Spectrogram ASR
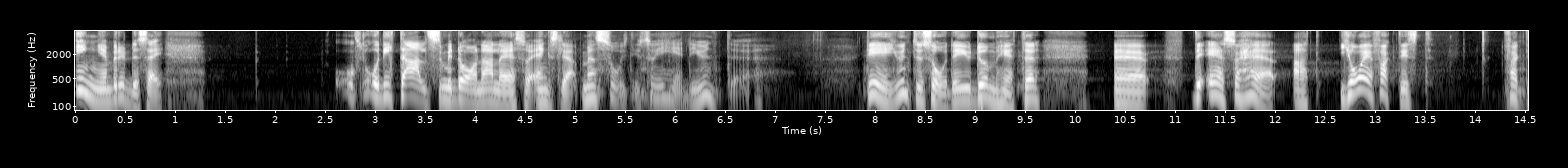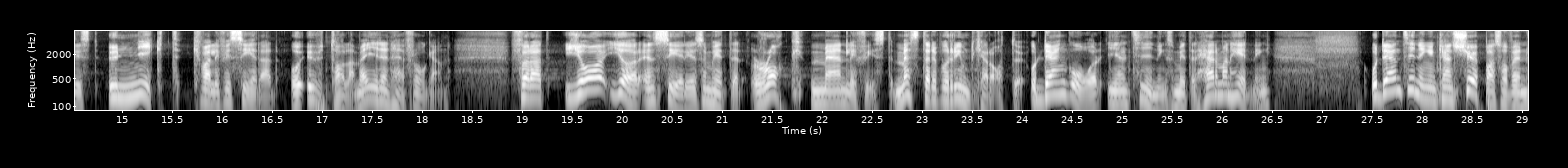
ingen brydde sig. Och, och det är inte alls som idag när alla är så ängsliga. Men så, så är det ju inte. Det är ju inte så. Det är ju dumheter. Eh, det är så här att jag är faktiskt faktiskt unikt kvalificerad att uttala mig i den här frågan. För att jag gör en serie som heter Rock Manly Fist, Mästare på rymdkarate. Och den går i en tidning som heter Herman Hedning. Och den tidningen kan köpas av en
